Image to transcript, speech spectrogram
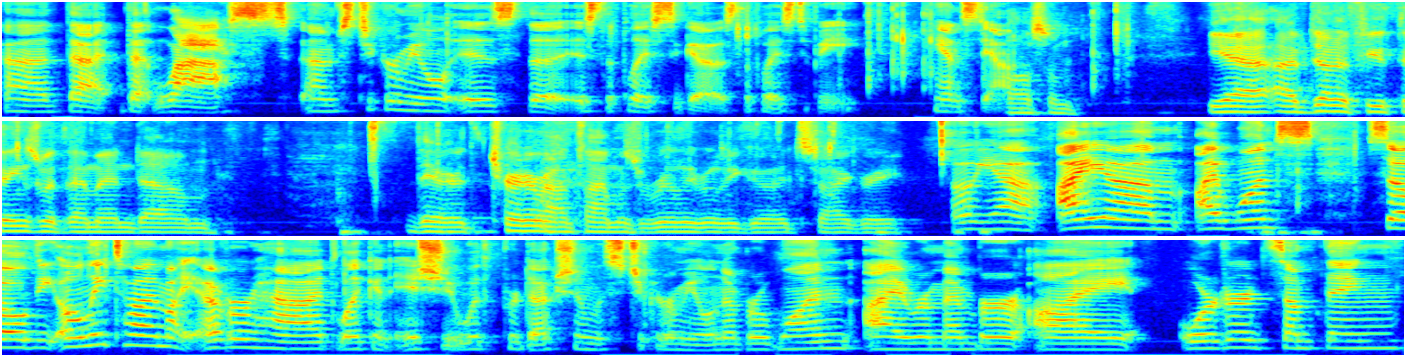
uh, that that last, um, Sticker Mule is the is the place to go. Is the place to be, hands down. Awesome. Yeah, I've done a few things with them, and um, their turnaround time was really, really good. So I agree. Oh yeah, I um I once so the only time I ever had like an issue with production with Sticker Mule. Number one, I remember I ordered something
